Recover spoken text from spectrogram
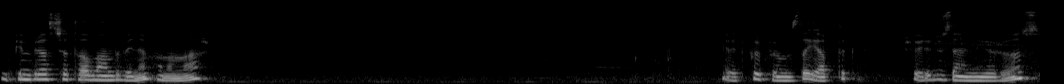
İpim biraz çatallandı benim hanımlar. Evet pırpırımızı da yaptık. Şöyle düzenliyoruz.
